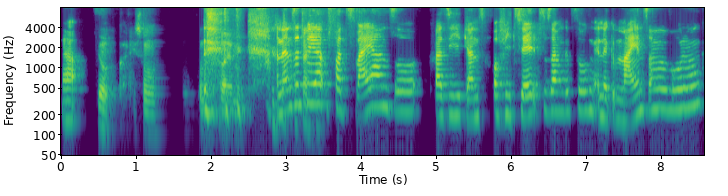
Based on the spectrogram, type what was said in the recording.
Ja. Ja, kann ich so und dann sind wir vor zwei Jahren so quasi ganz offiziell zusammengezogen in eine gemeinsame Wohnung.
